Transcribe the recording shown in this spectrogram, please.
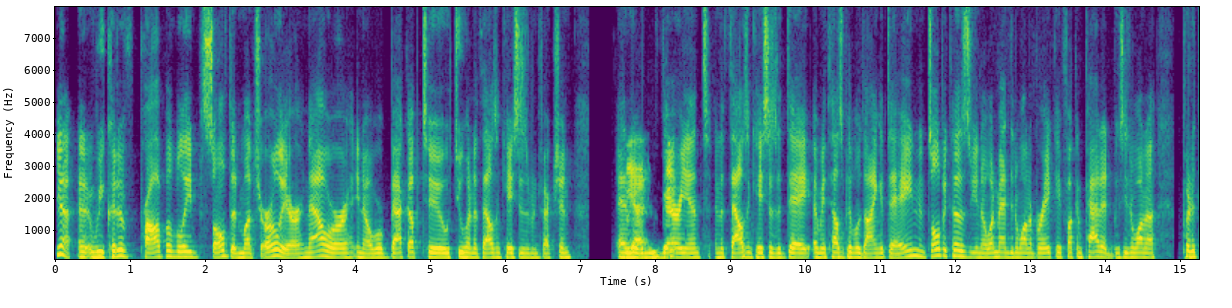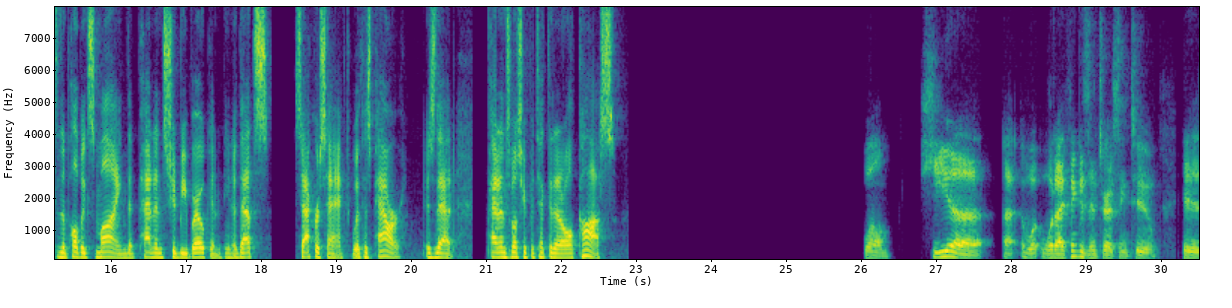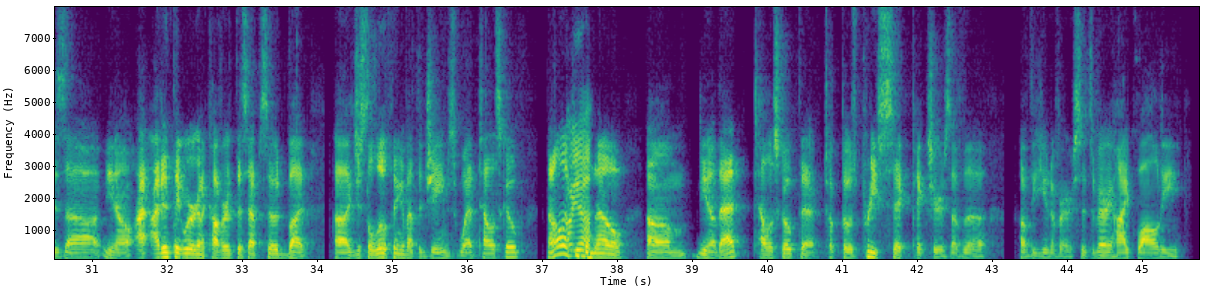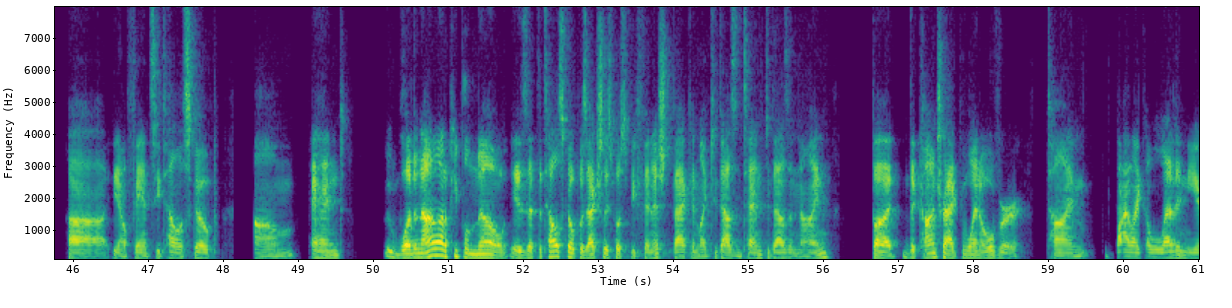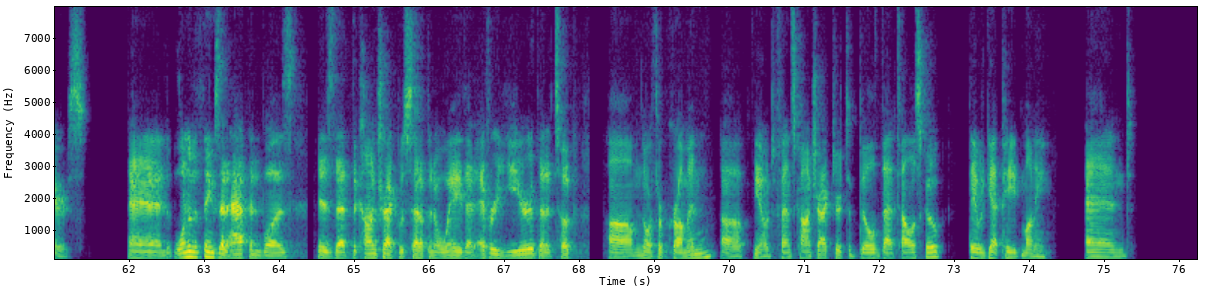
Yeah, and we could have probably solved it much earlier. Now we're, you know, we're back up to 200,000 cases of infection and we have a new variant and a thousand cases a day. I mean, a thousand people are dying a day. And it's all because, you know, one man didn't want to break a fucking patent because he didn't want to put it in the public's mind that patents should be broken. You know, that's sacrosanct with his power is that patents must be protected at all costs. Well, he, uh, uh, what, what I think is interesting too is, uh, you know, I, I didn't think we were going to cover it this episode, but uh, just a little thing about the James Webb Telescope. Not a lot of Oh, people yeah. know, um, you know, that telescope that took those pretty sick pictures of the of the universe. It's a very high quality, uh, you know, fancy telescope. Um, and what not a lot of people know is that the telescope was actually supposed to be finished back in like 2010 2009 but the contract went over time by like 11 years. And one of the things that happened was is that the contract was set up in a way that every year that it took um, Northrop Grumman, uh, you know, defense contractor, to build that telescope, they would get paid money. And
